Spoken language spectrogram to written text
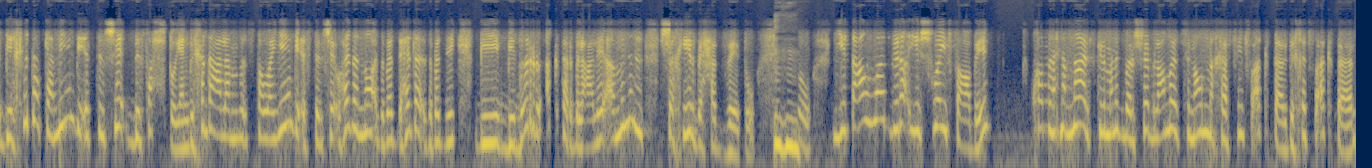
بياخذها كمان باستلشاء بصحته يعني بياخذها على مستويين باستلشاء وهذا النوع إذا بدي هذا إذا بدك بيضر أكثر بالعلاقة من الشخير بحد ذاته. يتعود برأيي شوي صعبة. وخاصة نحن بنعرف كل ما نكبر شوي بالعمر في نومنا خفيف أكثر بخف أكثر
